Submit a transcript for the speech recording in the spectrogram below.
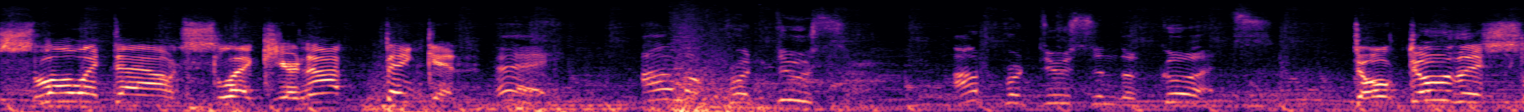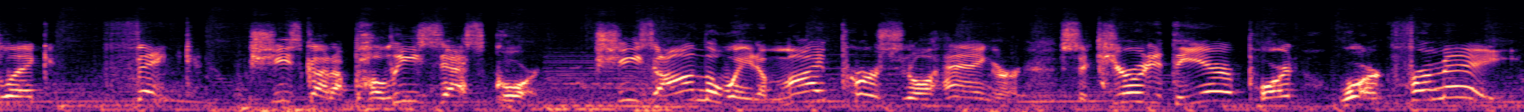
Slow it down, Slick. You're not thinking. Hey, I'm a producer. I'm producing the goods. Don't do this, Slick. Think. She's got a police escort. She's on the way to my personal hangar. Security at the airport work for me.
